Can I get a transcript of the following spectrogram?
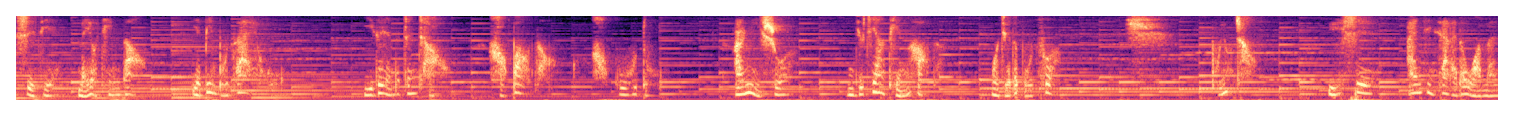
世界没有听到，也并不在乎。一个人的争吵，好暴躁，好孤独。而你说，你就这样挺好的，我觉得不错。嘘，不用吵。于是，安静下来的我们。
